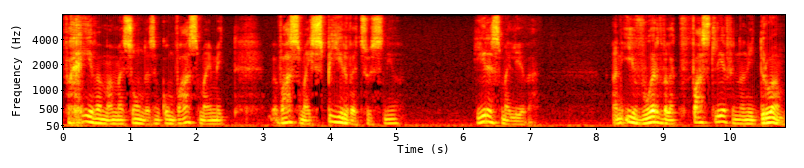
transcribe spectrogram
Vergewe my my sondes en kom was my met was my spierwit so sneeu. Hier is my lewe. Aan u woord wil ek vasleef en aan die droom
